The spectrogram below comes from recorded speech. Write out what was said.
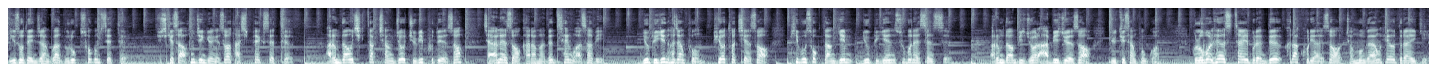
미소된장과 누룩소금 세트, 주식회사 홍진경에서 다시팩 세트, 아름다운 식탁 창조 주비푸드에서 자연에서 갈아 만든 생와사비, 뉴비긴 화장품 퓨어터치에서 피부 속 당김 뉴비긴 수분 에센스, 아름다운 비주얼 아비주에서 뷰티 상품권, 글로벌 헤어스타일 브랜드 크라코리아에서 전문가용 헤어드라이기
